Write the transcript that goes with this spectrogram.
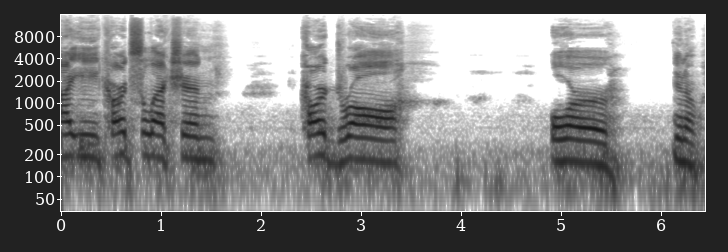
i.e., card selection, card draw, or, you know,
